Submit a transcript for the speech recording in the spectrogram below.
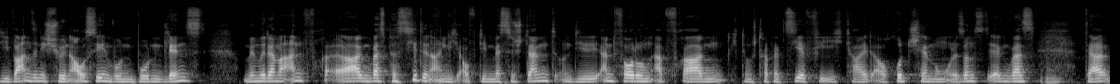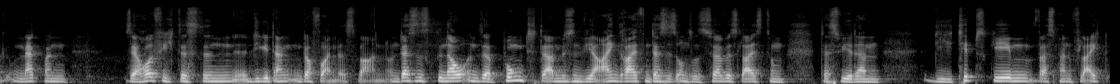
die wahnsinnig schön aussehen, wo ein Boden glänzt. Und wenn wir da mal anfragen, was passiert denn eigentlich auf dem Messestand und die Anforderungen abfragen Richtung Strapazierfähigkeit, auch Rutschhemmung oder sonst irgendwas, mhm. da merkt man, sehr häufig, dass dann die Gedanken doch woanders waren. Und das ist genau unser Punkt, da müssen wir eingreifen, das ist unsere Serviceleistung, dass wir dann die Tipps geben, was man vielleicht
